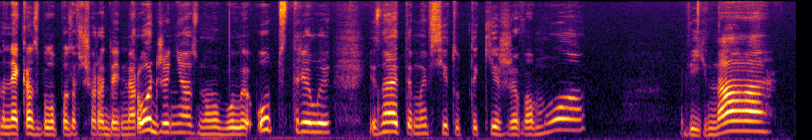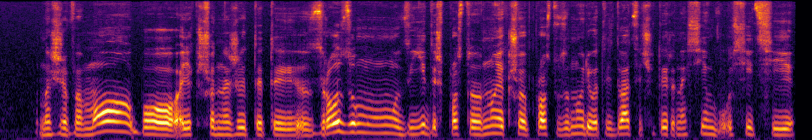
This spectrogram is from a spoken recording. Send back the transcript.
Мене якраз було позавчора день народження, знову були обстріли. І знаєте, ми всі тут такі живемо. Війна, ми живемо, бо якщо не жити ти з розуму, з'їдеш просто, ну якщо просто занурюватись 24 на 7 в усі ці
